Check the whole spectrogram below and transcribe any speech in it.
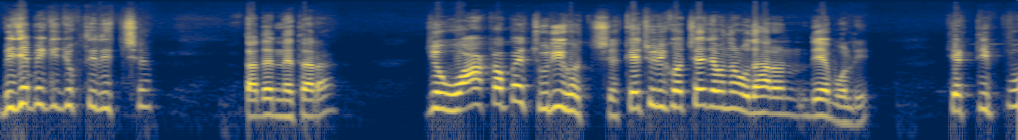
বিজেপি কি যুক্তি দিচ্ছে? তাদের নেতারা? যে ওয়াকআপে চুরি হচ্ছে। কে চুরি করছে? যেমন উদাহরণ দিয়ে বলি। যে টিপু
